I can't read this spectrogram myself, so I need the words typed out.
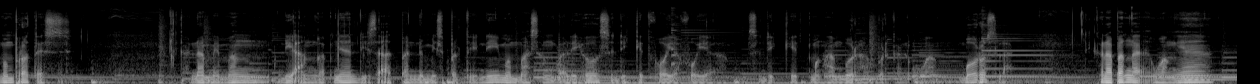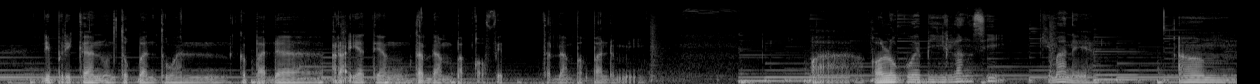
memprotes. Karena memang dianggapnya di saat pandemi seperti ini memasang baliho sedikit foya-foya, sedikit menghambur-hamburkan uang, boros lah. Kenapa nggak uangnya diberikan untuk bantuan kepada rakyat yang terdampak COVID, terdampak pandemi? Wah, kalau gue bilang sih gimana ya? um,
